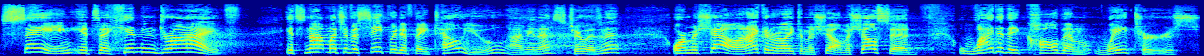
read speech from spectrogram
saying it's a hidden drive? It's not much of a secret if they tell you. I mean, that's true, isn't it? Or Michelle, and I can relate to Michelle. Michelle said, Why do they call them waiters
